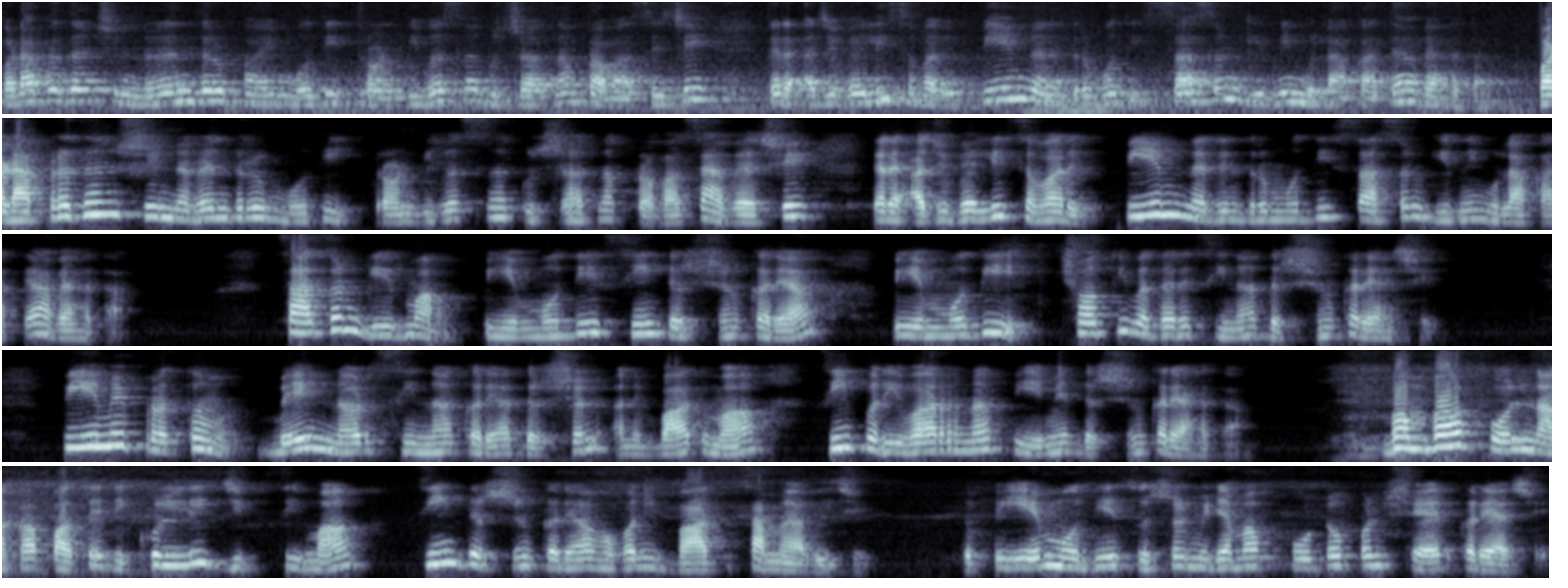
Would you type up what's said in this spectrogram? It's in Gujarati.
વડાપ્રધાન શ્રી નરેન્દ્રભાઈ મોદી ત્રણ દિવસના ગુજરાતના પ્રવાસે છે. ત્યારે આજે વહેલી સવારે પીએમ નરેન્દ્ર મોદી સાસણગીરની મુલાકાતે આવ્યા હતા. વડાપ્રધાન શ્રી નરેન્દ્ર મોદી ત્રણ દિવસના ગુજરાતના પ્રવાસે આવ્યા છે. ત્યારે આજે વહેલી સવારે પીએમ નરેન્દ્ર મોદી સાસણગીરની મુલાકાતે આવ્યા હતા. સાસણગીરમાં પીએમ મોદીએ સિંહ દર્શન કર્યા. પીએમ મોદીએ છ થી વધારે સિંહના દર્શન કર્યા છે. પીએમએ પ્રથમ બે નર સિંહના કર્યા દર્શન અને બાદમાં સિંહ પરિવારના પીએમએ દર્શન કર્યા હતા. ભંભા ફોલ નાકા પાસેથી ખુલ્લી જીપ્સીમાં સિંહ દર્શન કર્યા હોવાની વાત સામે આવી છે. તો પીએમ મોદીએ સોશિયલ મીડિયામાં ફોટો પણ શેર કર્યા છે.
